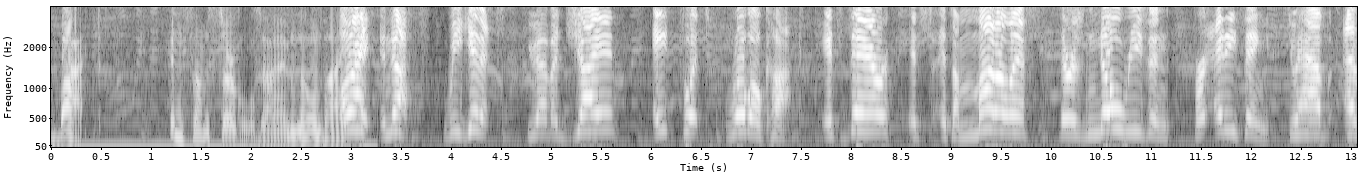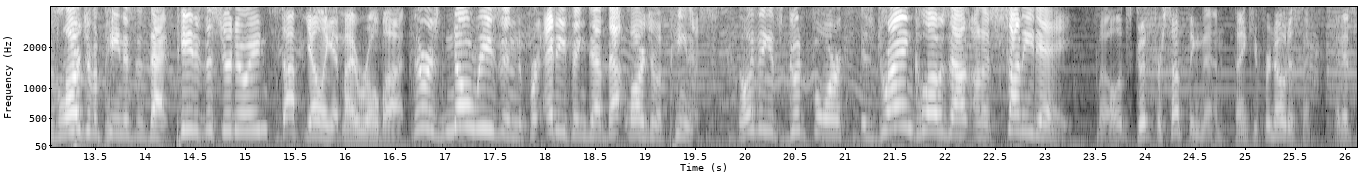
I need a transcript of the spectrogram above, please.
Bot. In some circles, I'm known by. All right, enough. We get it. You have a giant eight-foot RoboCock. It's there. It's it's a monolith. There is no reason for anything to have as large of a penis as that. Pete, is this you're doing? Stop yelling at my robot. There is no reason for anything to have that large of a penis. The only thing it's good for is drying clothes out on a sunny day. Well, it's good for something then. Thank you for noticing. And it's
